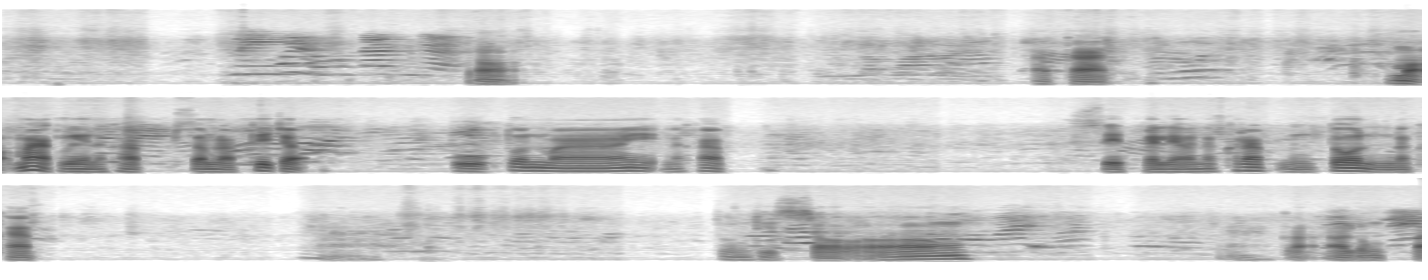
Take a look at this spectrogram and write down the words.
ๆก็อากาศเหมาะมากเลยนะครับสำหรับที่จะ ปลูกต้นไม้นะครับ เสร็จไปแล้วนะครับหนึ่งต้นนะครับต้นที่สองก็เอาลงไป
